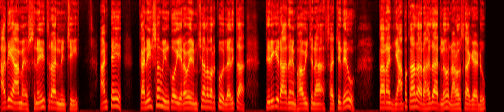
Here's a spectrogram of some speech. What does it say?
అది ఆమె స్నేహితురాలి నుంచి. అంటే కనీసం ఇంకో ఇరవై నిమిషాల వరకు లలిత తిరిగి రాదని భావించిన సత్యదేవ్ తన జ్ఞాపకాల రహదారిలో నడవసాగాడు.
